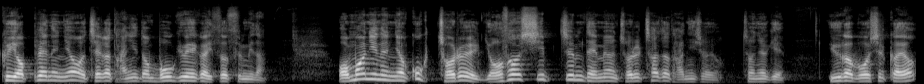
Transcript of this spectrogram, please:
그 옆에는요 제가 다니던 모교회가 있었습니다. 어머니는요 꼭 저를 6시쯤 되면 저를 찾아 다니셔요. 저녁에. 이유가 무엇일까요?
